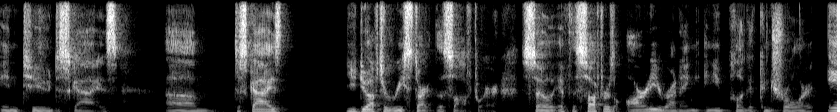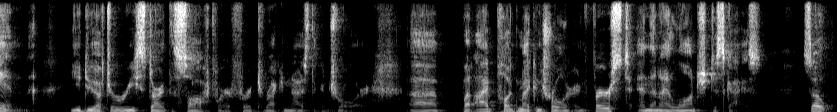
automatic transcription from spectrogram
into Disguise, um, Disguise, you do have to restart the software. So if the software is already running and you plug a controller in, you do have to restart the software for it to recognize the controller. Uh, but I plugged my controller in first, and then I launched Disguise. So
